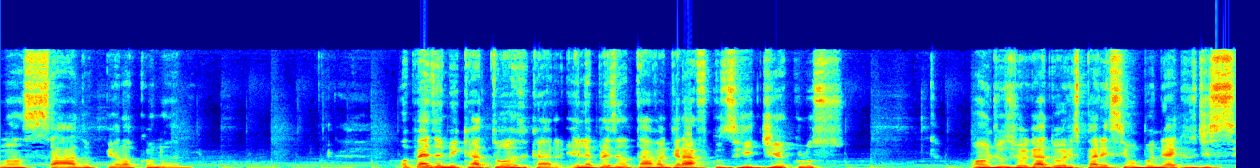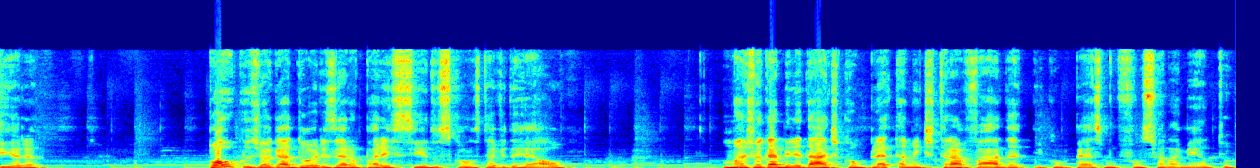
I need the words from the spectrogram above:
lançado pela Konami. O PES 2014, cara, ele apresentava gráficos ridículos, onde os jogadores pareciam bonecos de cera. Poucos jogadores eram parecidos com os da vida real. Uma jogabilidade completamente travada e com péssimo funcionamento.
